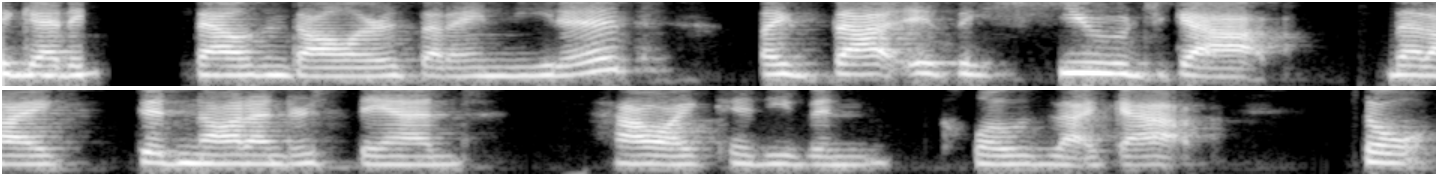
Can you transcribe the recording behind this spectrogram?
mm-hmm. getting thousand dollars that I needed. Like that is a huge gap that I did not understand how I could even close that gap. So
